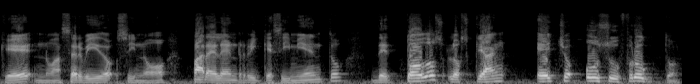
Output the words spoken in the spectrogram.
que no ha servido sino para el enriquecimiento de todos los que han hecho usufructo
